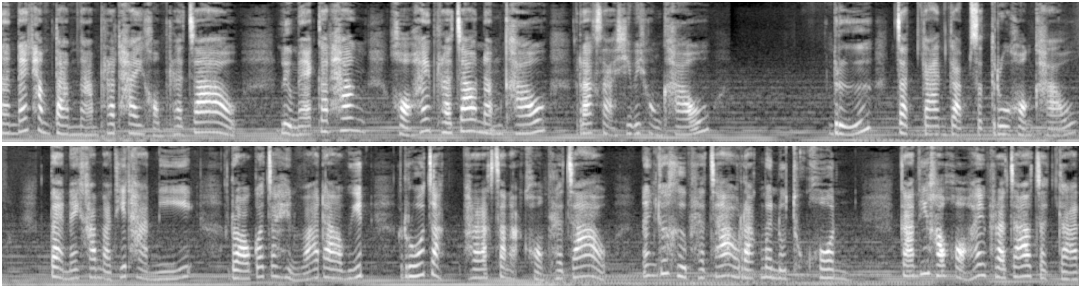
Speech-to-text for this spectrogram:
นั้นได้ทำตามน้ำพระทัยของพระเจ้า หรือแม้กระทั่งขอให้พระเจ้านำเขารักษาชีวิตของเขา หรือจัดการกับศัตรูของเขา แต่ในคำอธิษฐานนี้ เราก็จะเห็นว่าดาวิดรู้จักพระลักษณะของพระเจ้า นั่นก็คือพระเจ้ารักมนุษย์ทุกคน การที่เขาขอให้พระเจ้าจัดการ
